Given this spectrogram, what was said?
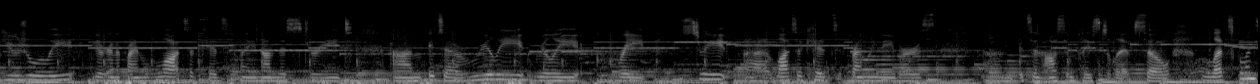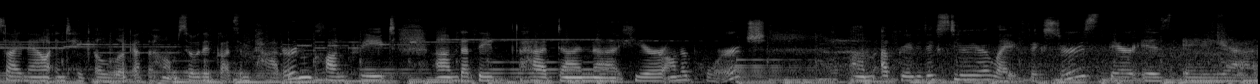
usually you're gonna find lots of kids playing on this street. Um, it's a really, really great street. Uh, lots of kids, friendly neighbors. Um, it's an awesome place to live. So let's go inside now and take a look at the home. So they've got some patterned concrete um, that they've had done uh, here on the porch. Um, upgraded exterior light fixtures. There is a uh,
